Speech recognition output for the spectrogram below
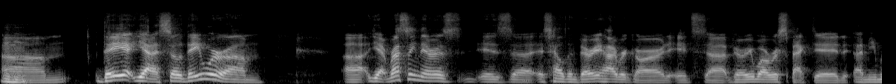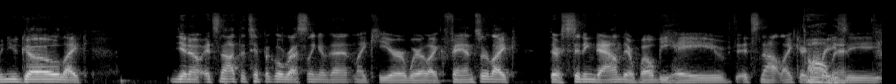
mhm. Um, they yeah, so they were. Um, uh, yeah, wrestling there is is uh, is held in very high regard. It's uh, very well respected. I mean, when you go, like, you know, it's not the typical wrestling event like here where like fans are like they're sitting down, they're well behaved. It's not like a Oh, man. crazy,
